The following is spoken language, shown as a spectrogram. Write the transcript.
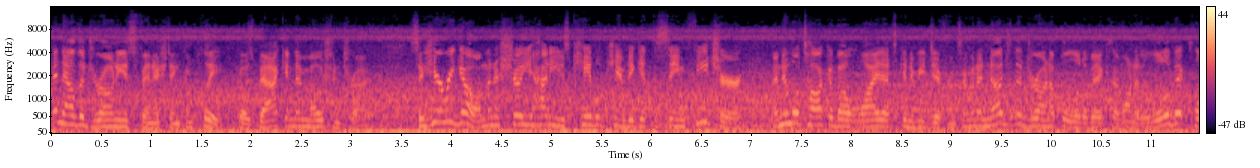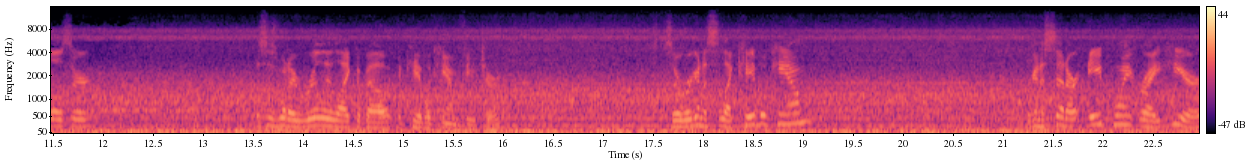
and now the drone is finished and complete. Goes back into motion track. So here we go. I'm gonna show you how to use cable cam to get the same feature, and then we'll talk about why that's gonna be different. So I'm gonna nudge the drone up a little bit because I want it a little bit closer. This is what I really like about the cable cam feature. So we're gonna select cable cam. We're gonna set our A point right here.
